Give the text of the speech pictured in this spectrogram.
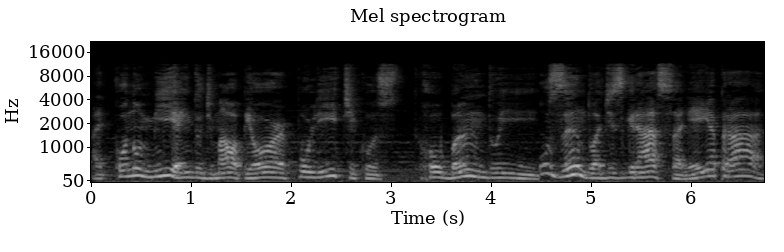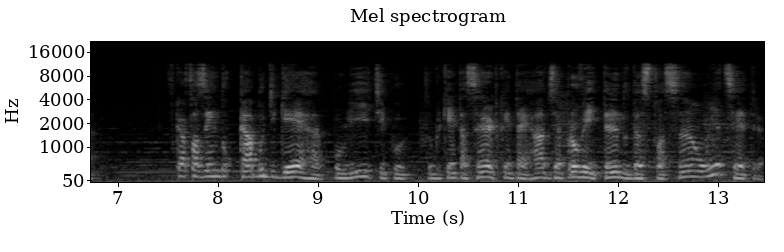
A economia indo de mal a pior, políticos roubando e usando a desgraça alheia para ficar fazendo cabo de guerra político sobre quem está certo, quem está errado, se aproveitando da situação e etc.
